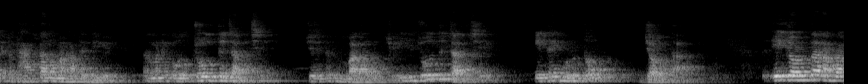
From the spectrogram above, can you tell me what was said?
একটা ধাক্কা তোমার হাতে দিবে। তার মানে ও চলতে চাচ্ছে সেটাকে তুমি বাধা দিচ্ছ। এই যে চলতে চাচ্ছে, এটাই মূলত জড়তা। এই জড়তার আমরা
